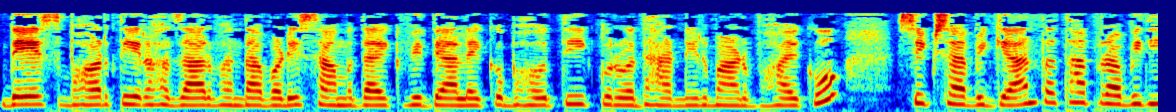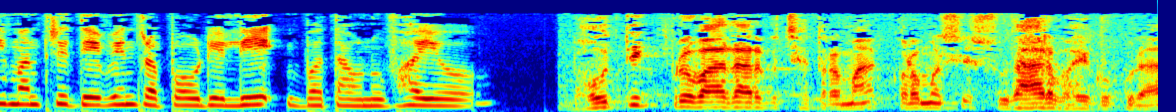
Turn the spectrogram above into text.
देशभर तेह्र हजार भन्दा बढ़ी सामुदायिक विद्यालयको भौतिक पूर्वाधार निर्माण भएको शिक्षा विज्ञान तथा प्रविधि मन्त्री देवेन्द्र पौडेलले बताउनुभयो। भौतिक पूर्वाधारको क्षेत्रमा क्रमशः सुधार भएको कुरा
